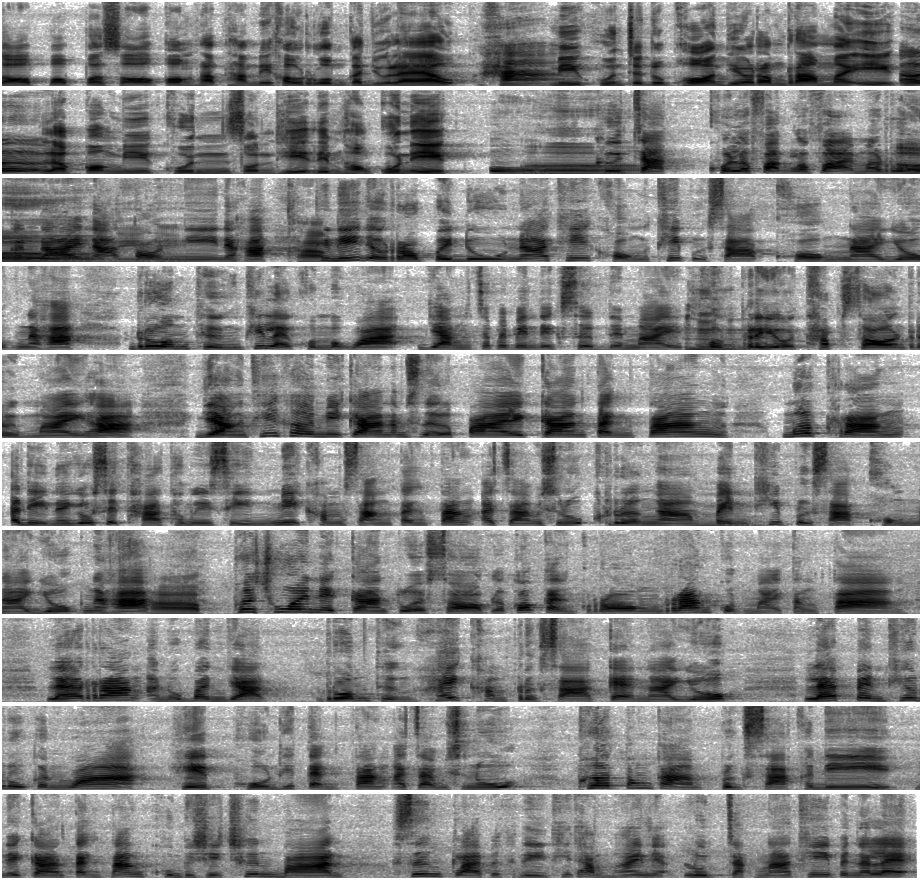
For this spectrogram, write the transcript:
สปปสกองทัพธรรมที่เขารวมกันอยู่แล้วค่ะมีคุณจตุพรที่ร่ำร่ำๆมาอีกเออแล้วก็มีคุณสนธิริมทองกุลอีกโอ้เออคือจาก คนละฝั่งละฝ่ายมารวมกันเออได้นะนี่ตอนนี้นะคะครับทีนี้เดี๋ยวเราไปดูหน้าที่ของที่ปรึกษาของนายกนะคะ รวมถึงที่หลายคนบอกว่ายังจะไปเป็นเด็กเสิร์ฟได้ไหมผลประโยชน์ทับซ้อนหรือไม่ค่ะ อย่างที่เคยมีการนำเสนอไปการแต่งตั้งเมื่อครั้งอดีตนายกเศรษฐาทวีสินมีคำสั่งแต่งตั้งอาจารย์วิษณุเครืองามอืมเป็นที่ปรึกษาของนายกนะคะครับเพื่อช่วยในการตรวจสอบแล้วก็กลันกรองร่างกฎหมายต่างๆ และร่างอนุบัญญัติรวมถึงให้คำปรึกษาแก่นายก และเป็นที่รู้กันว่าเหตุผลที่แต่งตั้งอาจารย์วิษณุ เพื่อต้องการปรึกษาคดี ในการแต่งตั้งคุณพิชิตชื่นบาน ซึ่งกลายเป็นคดีที่ทำให้เนี่ยหลุดจากหน้าที่เป็นนั่นแหละ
